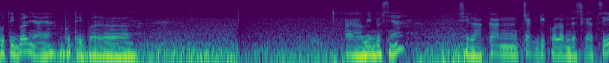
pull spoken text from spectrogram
bootable-nya ya, bootable uh, Windows-nya. Silakan cek di kolom deskripsi.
